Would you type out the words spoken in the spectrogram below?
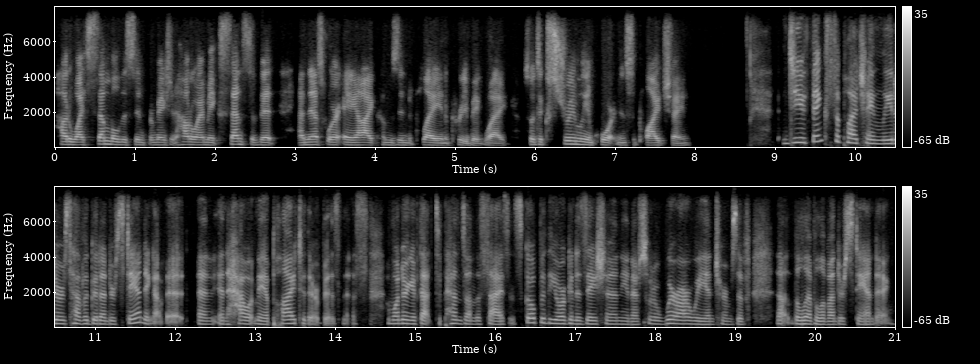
How do I assemble this information? How do I make sense of it? And that's where AI comes into play in a pretty big way. So it's extremely important in supply chain. Do you think supply chain leaders have a good understanding of it and, and how it may apply to their business? I'm wondering if that depends on the size and scope of the organization, you know, sort of where are we in terms of uh, the level of understanding?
